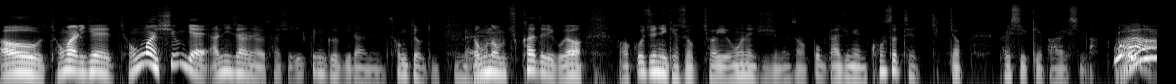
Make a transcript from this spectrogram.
아우 정말 이게 정말 쉬운 게 아니잖아요. 사실 1등급이라는 성적이 네. 너무너무 축하드리고요. 어, 꾸준히 계속 저희 응원해 주시면서 꼭 나중엔 콘서트에서 직접 뵐 수 있길 바라겠습니다. Wow.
